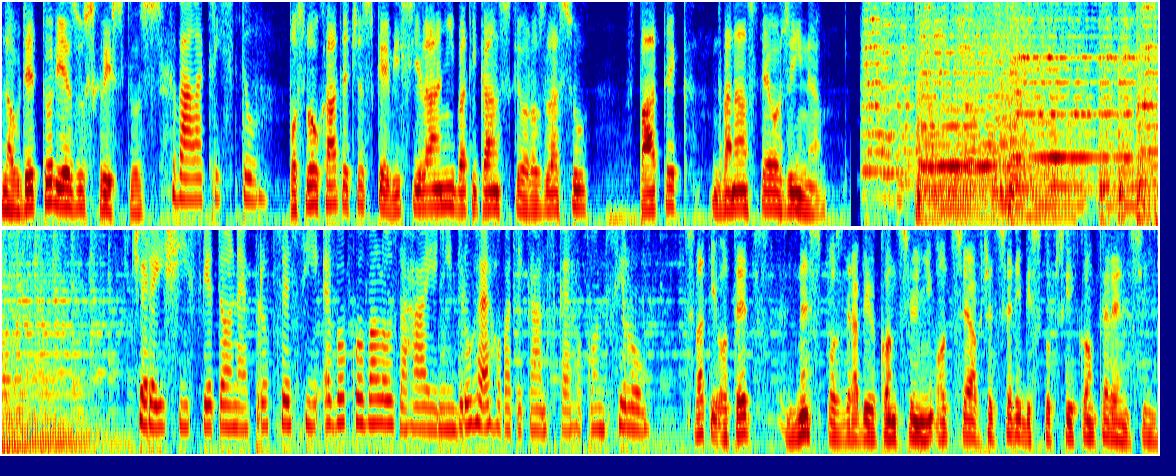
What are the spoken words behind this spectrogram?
Laudetur Jezus Christus. Chvála Kristu. Posloucháte české vysílání Vatikánského rozhlasu v pátek 12. října. Včerejší světelné procesí evokovalo zahájení druhého vatikánského koncilu. Svatý otec dnes pozdravil koncilní otce a předsedy biskupských konferencí.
